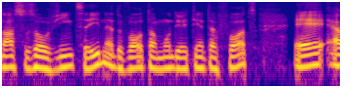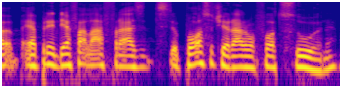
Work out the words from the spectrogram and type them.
nossos ouvintes aí, né, do Volta ao Mundo em 80 Fotos, é, é aprender a falar a frase: eu posso tirar uma foto sua, né?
